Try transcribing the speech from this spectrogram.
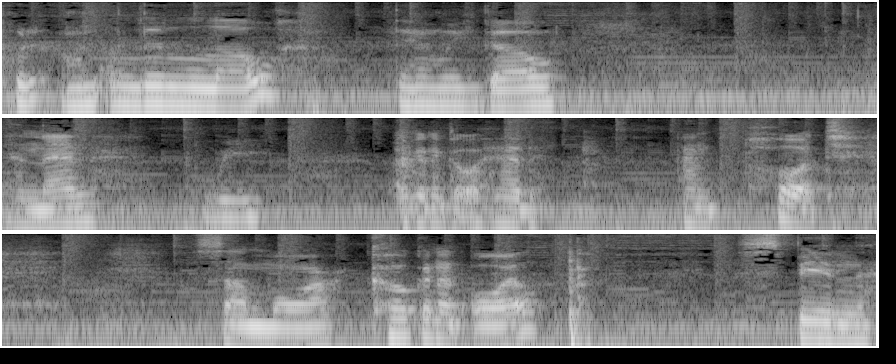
Put it on a little low. There we go. And then we are gonna go ahead and put some more coconut oil. Spin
